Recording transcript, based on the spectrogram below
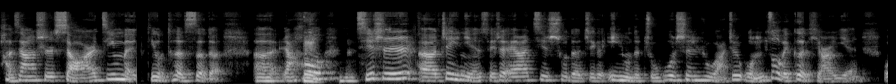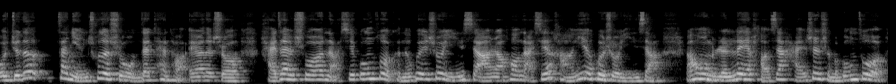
好像是小而精美，挺有特色的。呃，然后其实呃这一年随着 AI 技术的这个应用的逐步深入啊，就是我们作为个体而言，我觉得在年初的时候我们在探讨 AI 的时候，还在说哪些工作可能会受影响，然后哪些行业会受影响，然后我们人类好像还剩什么工作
